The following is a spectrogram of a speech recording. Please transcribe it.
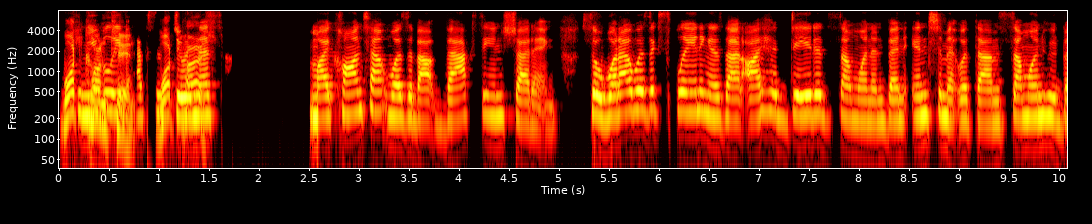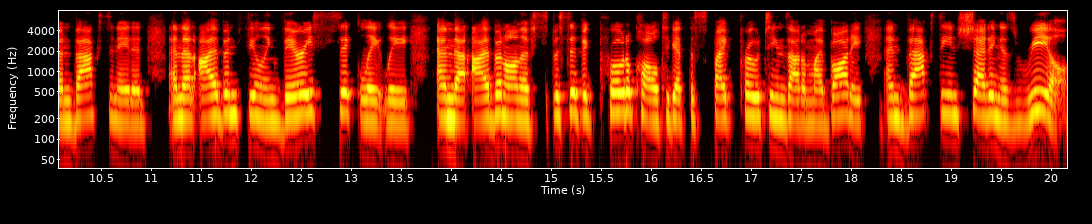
What Can you content? believe X is What doing post? this? My content was about vaccine shedding. So, what I was explaining is that I had dated someone and been intimate with them, someone who'd been vaccinated, and that I've been feeling very sick lately, and that I've been on a specific protocol to get the spike proteins out of my body. And vaccine shedding is real.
